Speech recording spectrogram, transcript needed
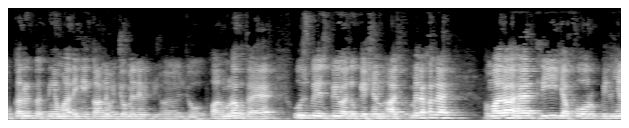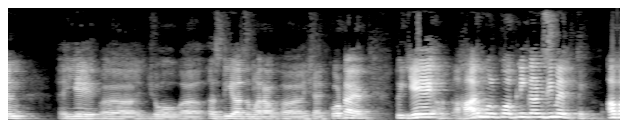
मुकर करती है हमारे हमारी इकानमी जो मैंने, जो फार्मूला बताया है, उस बेस पे एलोकेशन आज मेरा ख्याल है, हमारा है थ्री या फोर बिलियन ये जो एस डी हमारा शायद कोटा है। तो ये हर मुल्क को अपनी करेंसी में अब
